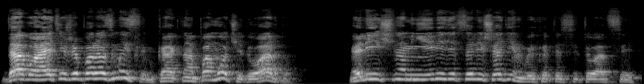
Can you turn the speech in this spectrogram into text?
Давайте же поразмыслим, как нам помочь Эдуарду. Лично мне видится лишь один выход из ситуации.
